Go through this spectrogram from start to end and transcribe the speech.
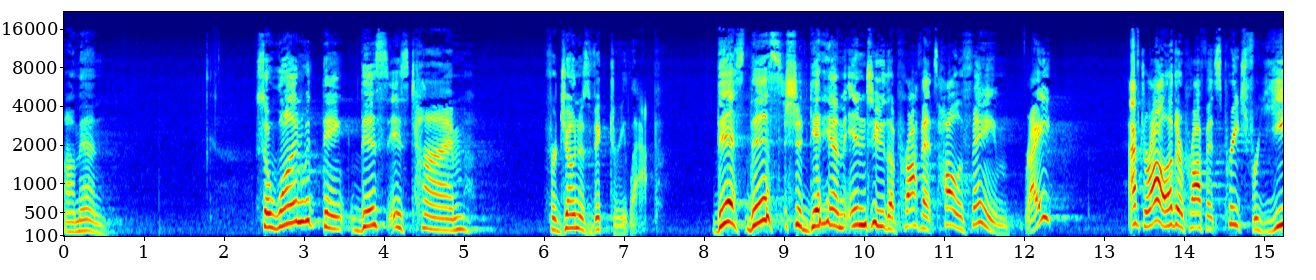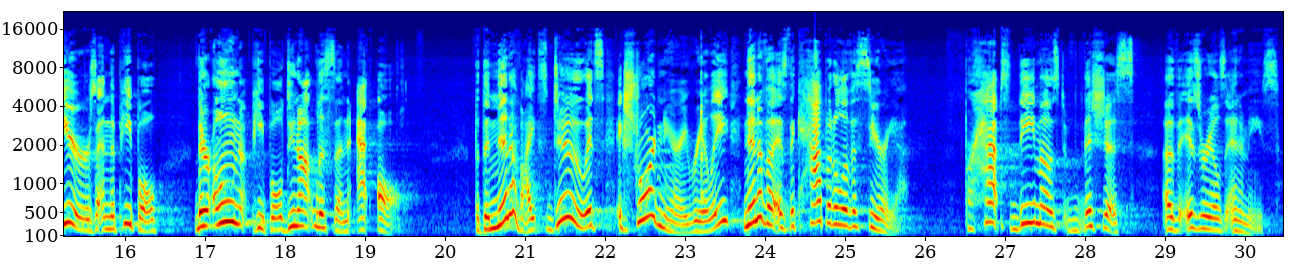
Amen. So one would think this is time for Jonah's victory lap. This, this should get him into the Prophet's Hall of Fame, right? After all, other prophets preach for years, and the people, their own people, do not listen at all. But the Ninevites do. It's extraordinary, really. Nineveh is the capital of Assyria, perhaps the most vicious of Israel's enemies.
